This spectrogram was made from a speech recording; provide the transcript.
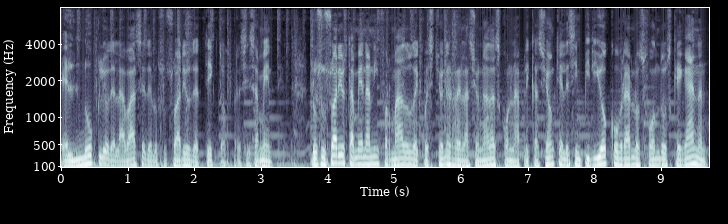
el núcleo de la base de los usuarios de TikTok precisamente. Los usuarios también han informado de cuestiones relacionadas con la aplicación que les impidió cobrar los fondos que ganan.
